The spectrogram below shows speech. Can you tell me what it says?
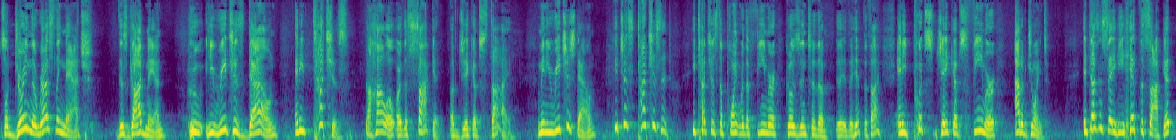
So during the wrestling match, this God man, who he reaches down and he touches the hollow or the socket of Jacob's thigh. I mean, he reaches down, he just touches it. He touches the point where the femur goes into the, the, hip, the thigh, and he puts Jacob's femur out of joint. It doesn't say he hit the socket.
